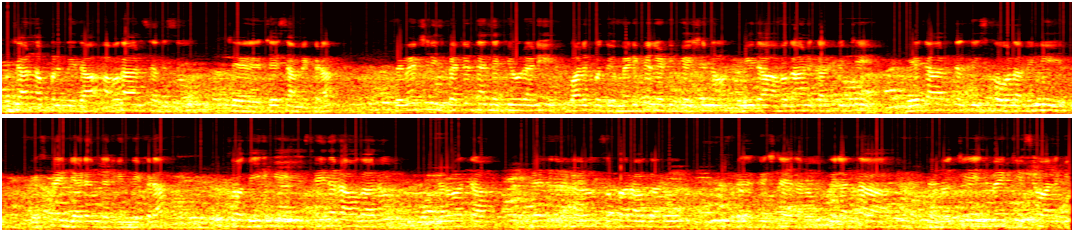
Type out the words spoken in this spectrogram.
భుజాల నొప్పుల మీద అవగాహన సదస్సు చే చేశాము ఇక్కడ. Prevention is better than the cure అని వాళ్ళకి కొద్దిగా మెడికల్ ఎడ్యుకేషన్ మీద అవగాహన కల్పించి ఏ జాగ్రత్తలు తీసుకోవాలో అవన్నీ ఎక్స్ప్లెయిన్ చేయడం జరిగింది ఇక్కడ. సో దీనికి శ్రీధర్ రావు గారు తర్వాత ప్రెసిడెంట్ గారు సుబ్బారావు గారు కృష్ణయ్య గారు వీళ్ళంతా నన్ను వచ్చి ఇన్వైట్ చేసి వాళ్ళకి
